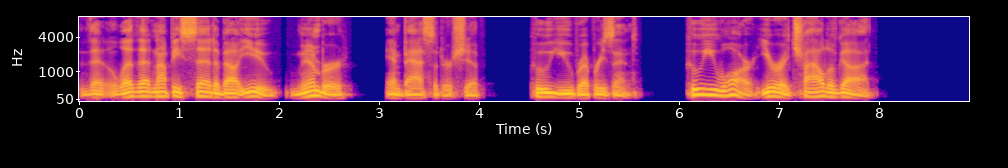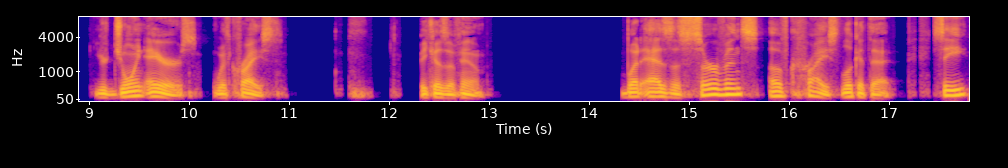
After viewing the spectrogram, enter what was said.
that let that not be said about you. Remember ambassadorship, who you represent, who you are. You're a child of God. You're joint heirs with Christ because of him. But as the servants of Christ, look at that. See,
